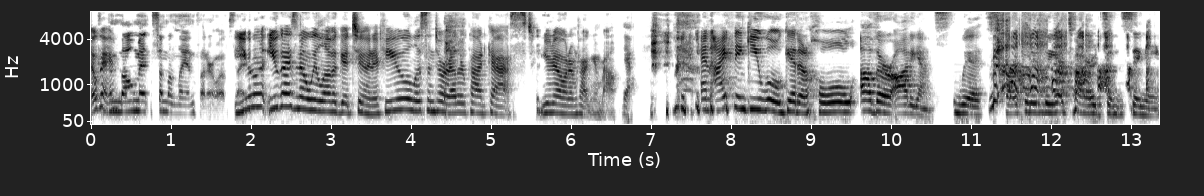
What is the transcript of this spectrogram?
Okay. the moment someone lands on our website. You you guys know we love a good tune. If you listen to our other podcast, you know what I'm talking about. Yeah. and I think you will get a whole other audience with sparkly leotards and singing,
